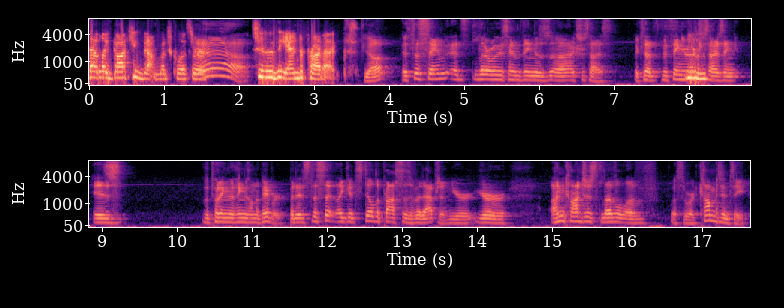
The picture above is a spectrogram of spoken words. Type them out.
that like got you that much closer Yeah. to the end product. Yep. It's the same. It's literally the same thing as uh, exercise, except the thing you're Mhm. exercising is the putting the things on the paper. But it's the like it's still the process of adaptation. Your your unconscious level of what's the word competency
